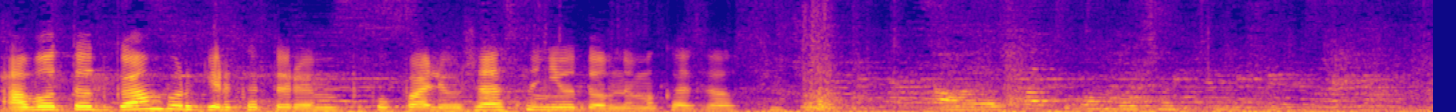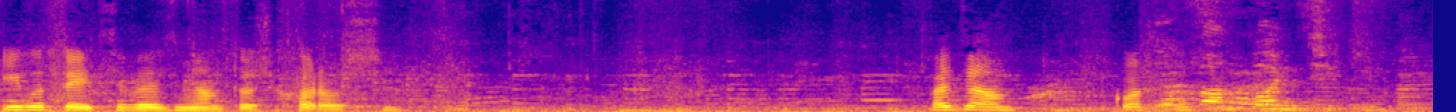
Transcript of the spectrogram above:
А вот тот гамбургер, который мы покупали, ужасно неудобным оказался. И вот эти возьмем, тоже хорошие. Пойдем, кошка. Помпончики.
